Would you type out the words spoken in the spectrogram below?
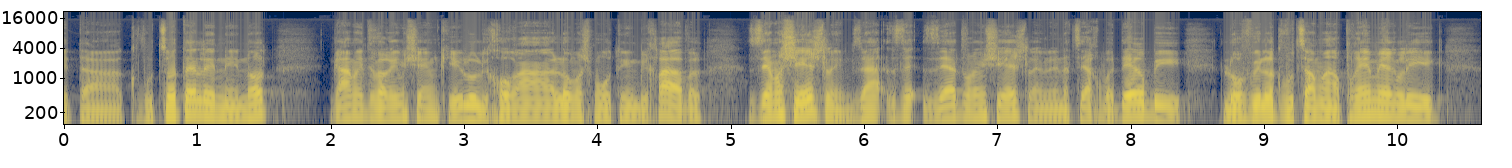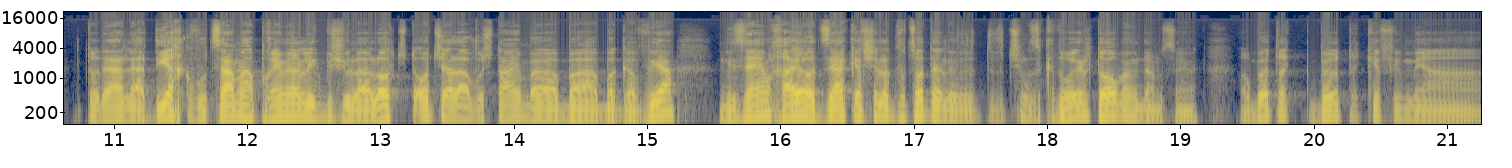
את הקבוצות האלה נהנות. גם מדברים שהם כאילו לכאורה לא משמעותיים בכלל, אבל זה מה שיש להם, זה, זה, זה הדברים שיש להם, לנצח בדרבי, להוביל לקבוצה מהפרמייר ליג, אתה יודע, להדיח קבוצה מהפרמייר ליג בשביל לעלות עוד שלב או שתיים בגביע, מזה הם חיות, זה הכיף של הקבוצות האלה, ותשמע, זה כדורגל טהור במידה מסוימת. הרבה יותר, הרבה יותר כיפי מה,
